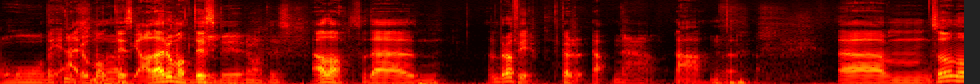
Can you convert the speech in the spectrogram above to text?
Åh, Det er koselig, romantisk. Ja, det er romantisk. Veldig romantisk. Ja da, så det er en en bra fyr, kanskje. Ja. Nei. ja. ja. Um, så nå,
